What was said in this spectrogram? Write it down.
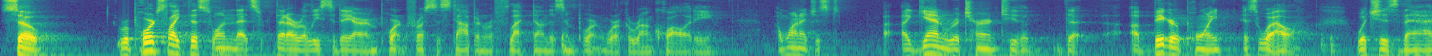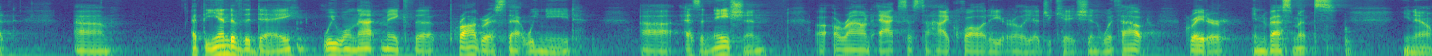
So, reports like this one that's, that are released today are important for us to stop and reflect on this important work around quality. I want to just, again, return to the, the, a bigger point as well, which is that um, at the end of the day, we will not make the progress that we need uh, as a nation uh, around access to high quality early education without greater investments. You know,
